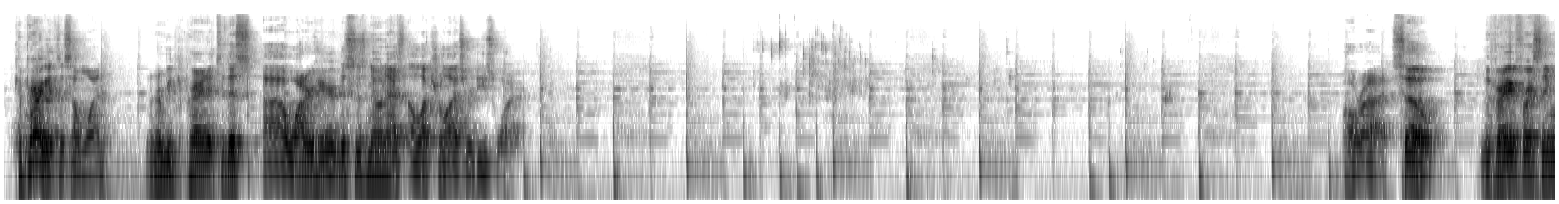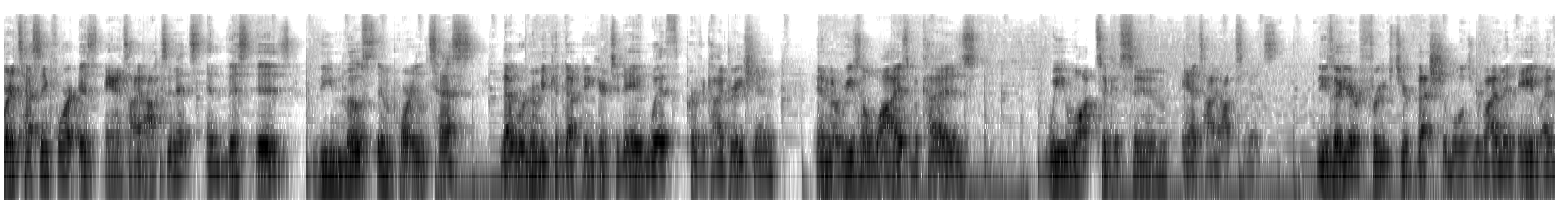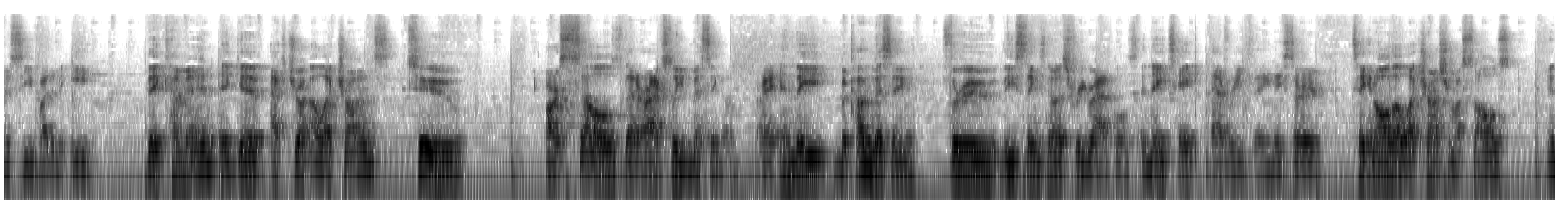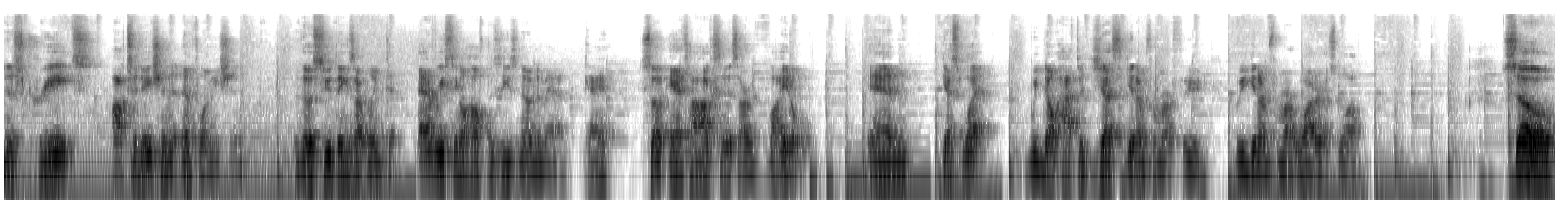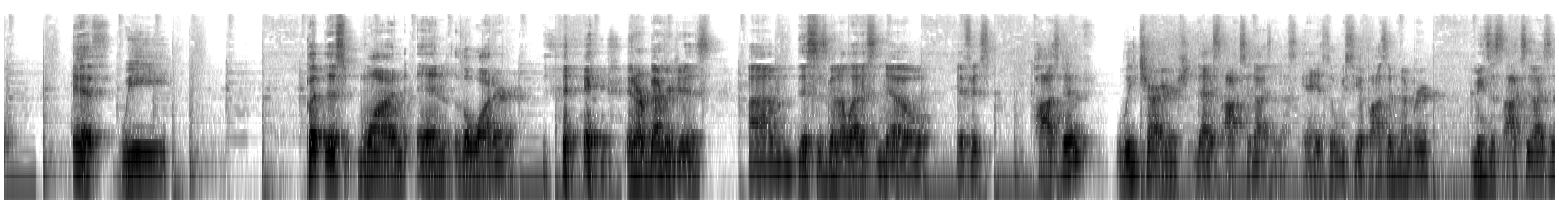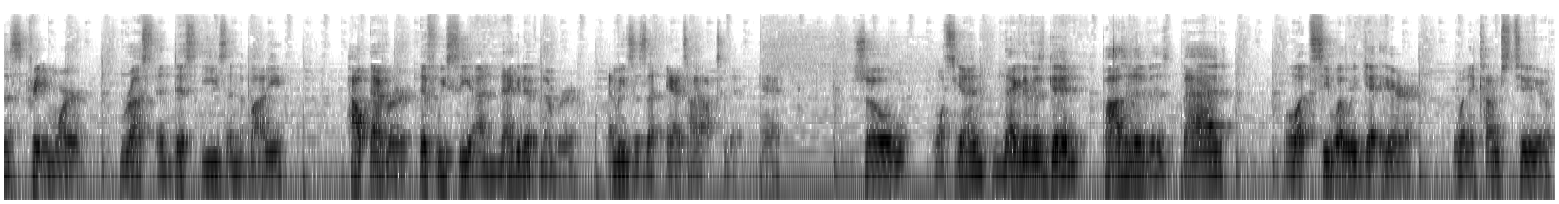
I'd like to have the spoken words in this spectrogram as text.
comparing it to someone. We're going to be comparing it to this uh, water here. This is known as electrolyzed reduced water. All right, so the very first thing we're testing for is antioxidants, and this is the most important test that we're going to be conducting here today with Perfect Hydration. And the reason why is because we want to consume antioxidants. These are your fruits, your vegetables, your vitamin A, vitamin C, vitamin E. They come in and give extra electrons to our cells that are actually missing them, right? And they become missing through these things known as free radicals. And they take everything. They start taking all the electrons from our cells, and this creates oxidation and inflammation. And those two things are linked to every single health disease known to man, okay? So antioxidants are vital. And guess what? We don't have to just get them from our food, we get them from our water as well. So, if we put this wand in the water in our beverages, um, this is going to let us know if it's positively charged that it's oxidizing us. Okay, so we see a positive number, means it's oxidizing us, creating more rust and dis-ease in the body. However, if we see a negative number, that means it's an antioxidant. Okay, so once again, negative is good, positive is bad. Well, let's see what we get here when it comes to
